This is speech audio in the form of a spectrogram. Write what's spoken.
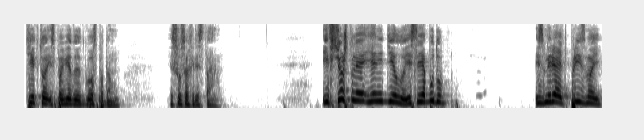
Те, кто исповедует Господом Иисуса Христа. И все, что я не делаю, если я буду измерять призмой,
